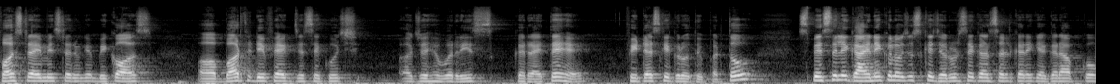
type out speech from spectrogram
फ़र्स्ट ट्राइमिस्टर में बिकॉज़ बर्थ डिफेक्ट जैसे कुछ जो है वो रिस्क रहते हैं फिटस के ग्रोथ ऊपर तो स्पेशली गायनिकोलॉजिस्ट के ज़रूर से कंसल्ट करें कि अगर आपको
